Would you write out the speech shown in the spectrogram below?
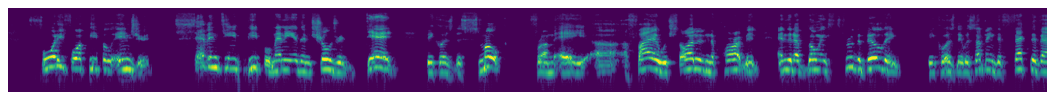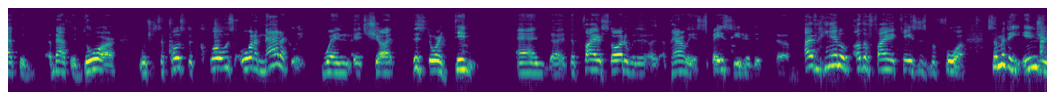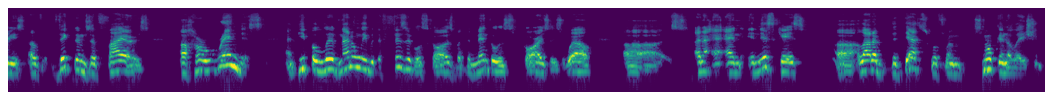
44 people injured, 17 people, many of them children, dead because the smoke from a, uh, a fire which started in an apartment ended up going through the building because there was something defective at the about the door, which is supposed to close automatically when it's shut. This door didn't. And uh, the fire started with a, apparently a space heater. That uh, I've handled other fire cases before. Some of the injuries of victims of fires are horrendous, and people live not only with the physical scars but the mental scars as well. Uh, and, and in this case, uh, a lot of the deaths were from smoke inhalation.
